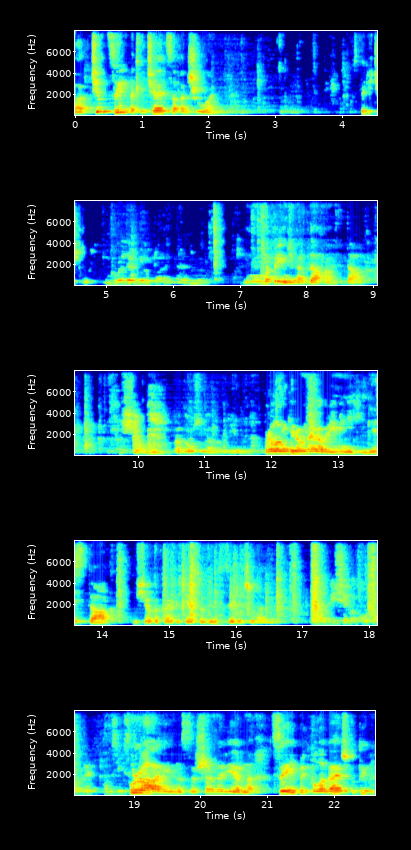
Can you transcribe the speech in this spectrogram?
А, чем цель отличается от желания? Старички. Более глобальная. Например, да, так. Еще. Продолженное во времени. Пролонгированное во времени есть, так. Еще какая, какие особенности цели от желания? Правильно, совершенно верно. Цель предполагает, что ты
